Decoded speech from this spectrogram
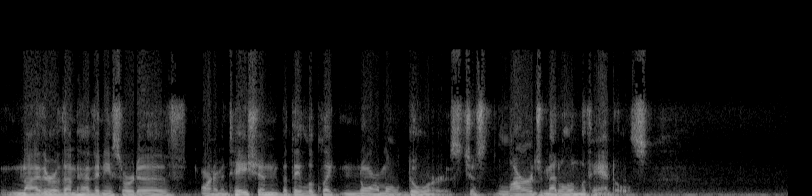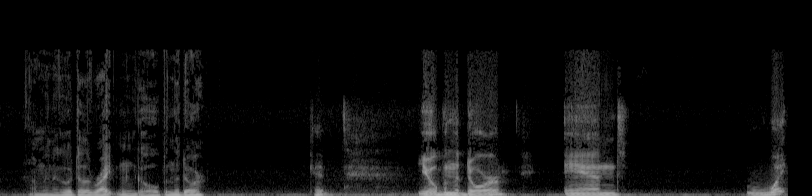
neither of them have any sort of ornamentation, but they look like normal doors, just large metal and with handles. I'm going to go to the right and go open the door. Okay. You open the door, and what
